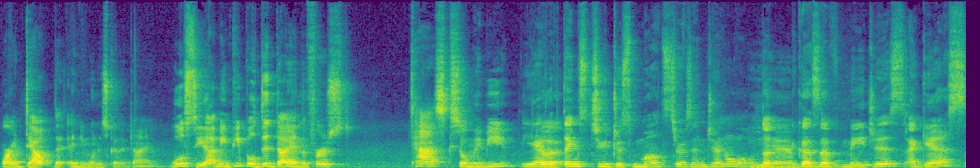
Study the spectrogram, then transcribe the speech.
Or I doubt that anyone is gonna die. Mm. We'll see. I mean, people did die in the first task, so maybe. Yeah, but, but, thanks to just monsters in general, not because of mages, I guess.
